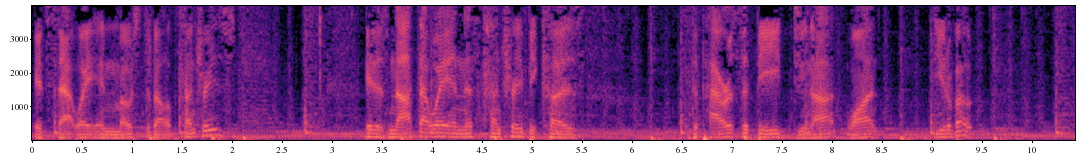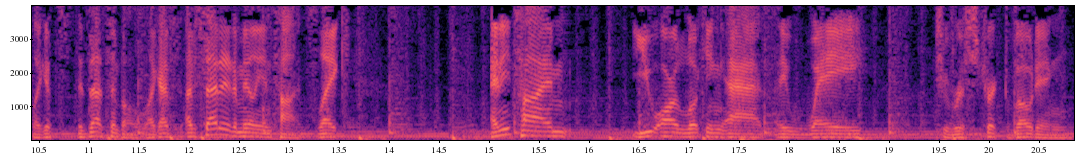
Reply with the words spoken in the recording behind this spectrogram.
It's that way in most developed countries. It is not that way in this country because the powers that be do not want you to vote. Like it's it's that simple. Like I've I've said it a million times. Like anytime you are looking at a way to restrict voting,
